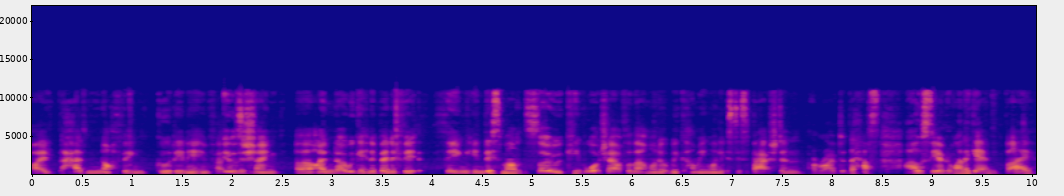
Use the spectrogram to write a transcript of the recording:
I had nothing good in it. In fact, it was a shame. Uh, I know we're getting a benefit thing in this month, so keep a watch out for that one. It'll be coming when it's dispatched and arrived at the house. I'll see everyone again. Bye.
